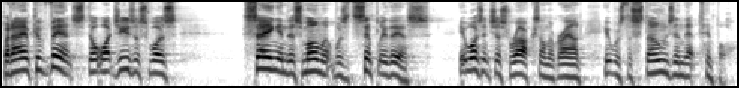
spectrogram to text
But I am convinced that what Jesus was saying in this moment was simply this it wasn't just rocks on the ground, it was the stones in that temple.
